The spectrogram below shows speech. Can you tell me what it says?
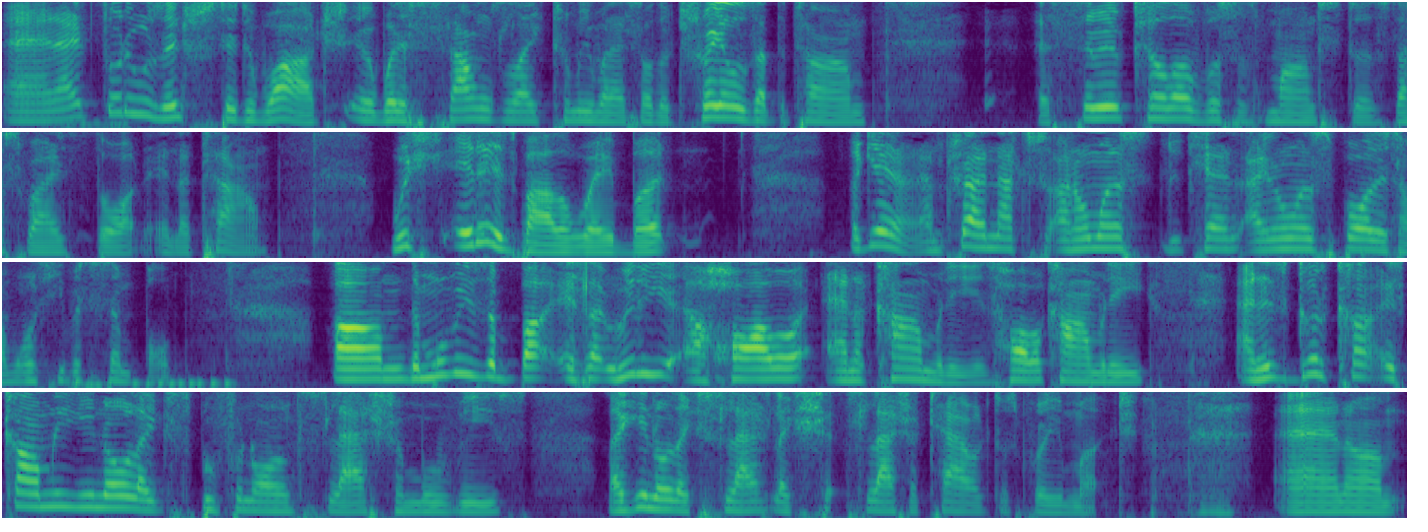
and I thought it was interesting to watch. Uh, what it sounds like to me when I saw the trailers at the time, a serial killer versus monsters. That's what I thought in the town, which it is by the way. But again, I'm trying not to. I don't want to. You can't. I don't want to spoil it. I'm to keep it simple. Um, the movie is about it's like really a horror and a comedy. It's horror comedy, and it's good. It's comedy, you know, like spoofing on slasher movies, like you know, like slash like sh- slasher characters, pretty much. And um,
